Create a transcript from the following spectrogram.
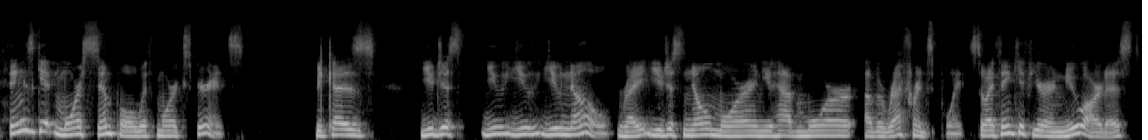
things get more simple with more experience. Because you just you you you know right? You just know more and you have more of a reference point. So i think if you're a new artist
